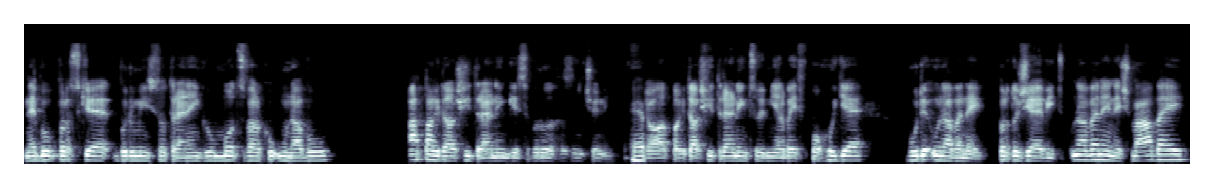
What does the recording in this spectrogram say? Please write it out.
nebo prostě budu mít z toho tréninku moc velkou únavu a pak další tréninky se budou zase zničený. Yep. Jo, a pak další trénink, co by měl být v pohodě, bude unavený, protože je víc unavený, než má být,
